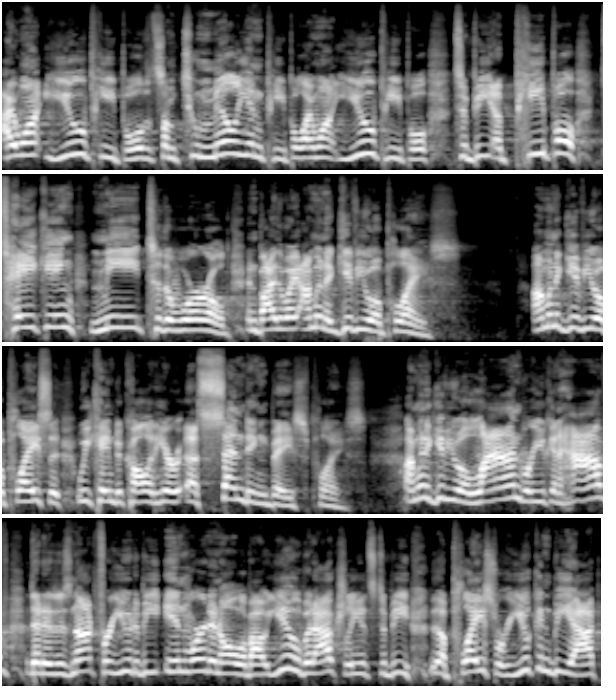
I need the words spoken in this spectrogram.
I want you people, some two million people, I want you people to be a people taking me to the world. And by the way, I'm going to give you a place. I'm going to give you a place that we came to call it here a sending base place. I'm going to give you a land where you can have that it is not for you to be inward and all about you, but actually it's to be a place where you can be at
